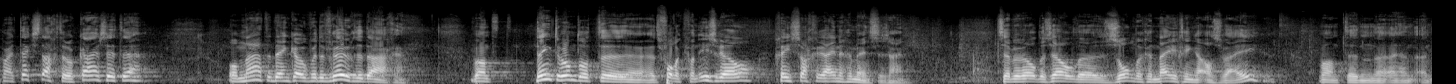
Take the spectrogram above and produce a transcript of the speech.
Een paar teksten achter elkaar zetten om na te denken over de vreugdedagen. Want denk erom dat uh, het volk van Israël geen zagrijnige mensen zijn. Ze hebben wel dezelfde zondige neigingen als wij. Want een, een, een,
